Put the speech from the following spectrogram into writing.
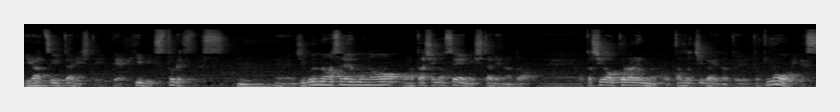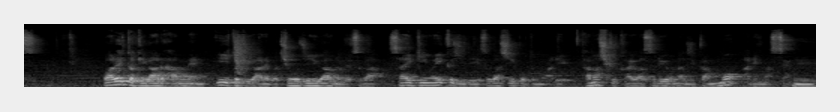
イラついたりしていて日々ストレスです。うん。えー自分の忘れ物を私のせいにしたりなど、えー私が怒られるのはお門違いだという時も多いです。悪い時がある反面いい時があれば帳尻があるのですが最近は育児で忙しいこともあり楽しく会話するような時間もありません、うん。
